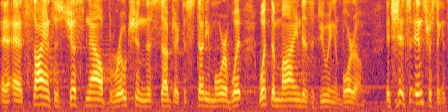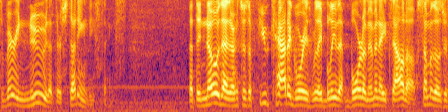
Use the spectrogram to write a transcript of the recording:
as science is just now broaching this subject to study more of what, what the mind is doing in boredom. It's, it's interesting. It's very new that they're studying these things. That they know that there's just a few categories where they believe that boredom emanates out of. Some of those are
